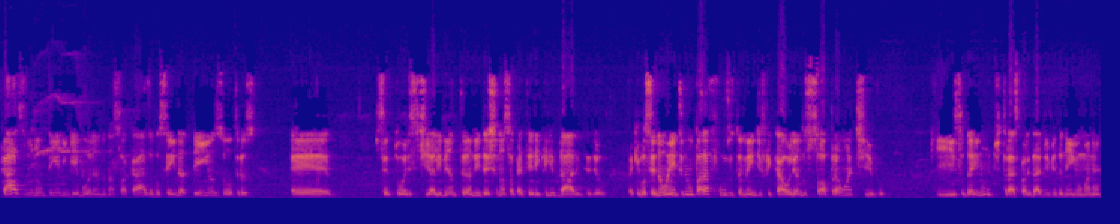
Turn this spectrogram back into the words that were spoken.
caso não tenha ninguém morando na sua casa, você ainda tem os outros é, setores te alimentando e deixando a sua carteira equilibrada, entendeu? Para que você não entre num parafuso também de ficar olhando só para um ativo, que isso daí não te traz qualidade de vida nenhuma, né?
